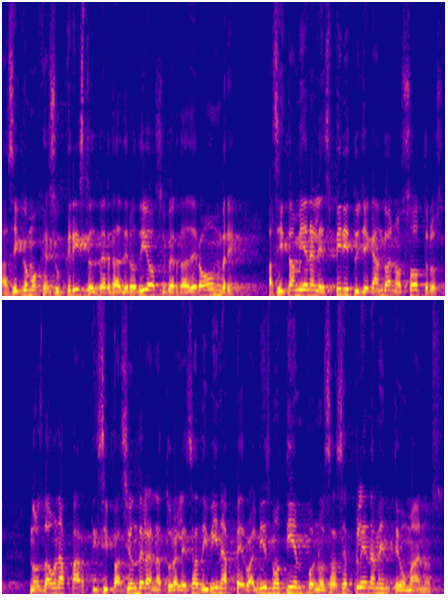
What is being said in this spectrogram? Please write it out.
Así como Jesucristo es verdadero Dios y verdadero hombre, así también el Espíritu llegando a nosotros nos da una participación de la naturaleza divina, pero al mismo tiempo nos hace plenamente humanos.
